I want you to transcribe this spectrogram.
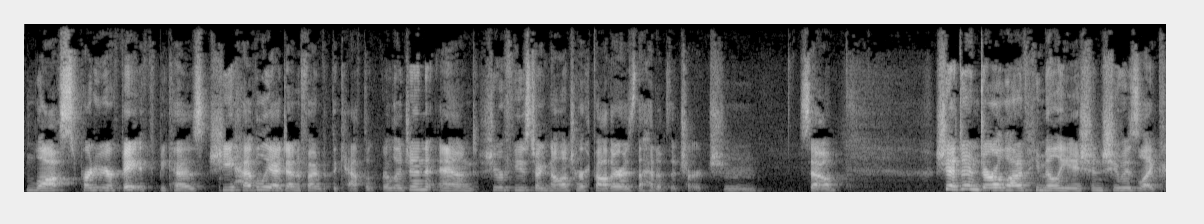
lost part of your faith because she heavily identified with the Catholic religion and she refused to acknowledge her father as the head of the church. Mm. So she had to endure a lot of humiliation. She was like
